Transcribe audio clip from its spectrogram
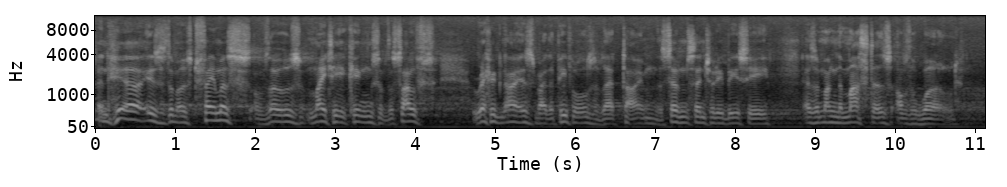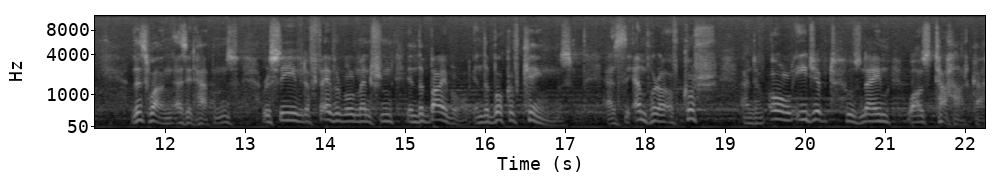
And here is the most famous of those mighty kings of the south, recognized by the peoples of that time, the 7th century BC, as among the masters of the world. This one, as it happens, received a favorable mention in the Bible, in the Book of Kings, as the emperor of Kush and of all Egypt, whose name was Taharka.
